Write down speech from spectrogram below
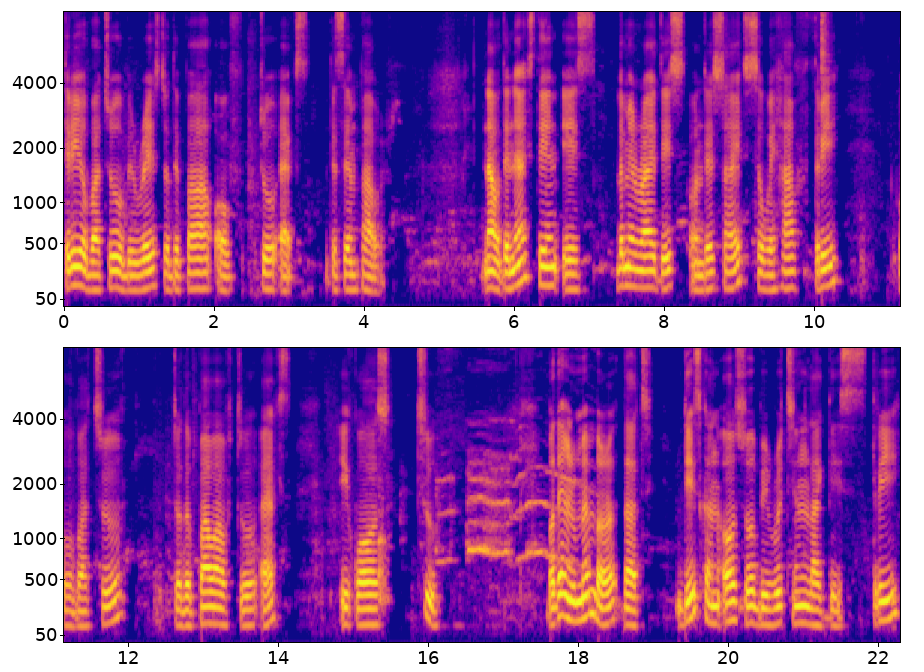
3 over 2 will be raised to the power of 2x the same power. Now the next thing is, let me write this on this side. So we have 3 over 2 to the power of 2x equals 2. But then remember that this can also be written like this. 3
